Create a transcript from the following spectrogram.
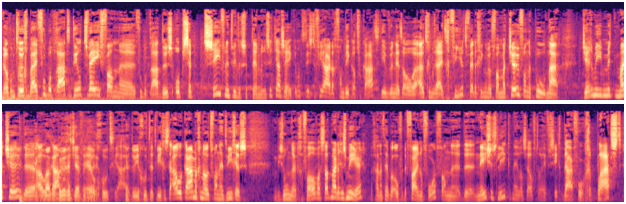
Welkom terug bij Voetbalpraat, deel 2 van eh Voetbalpraat. Dus op sep- 27 september is het, jazeker, want het is de verjaardag van Dick Advocaat. Die hebben we net al eh, uitgebreid gevierd. Verder gingen we van Mathieu van der Poel naar Jeremy Mathieu, de Ik oude kamer. bruggetje even Heel tegen. goed, ja, dat doe je goed, Hedwiges. De oude kamergenoot van Hedwiges. Een bijzonder geval was dat, maar er is meer. We gaan het hebben over de Final Four van eh, de Nations League. Het Nederlands elftal heeft zich daarvoor geplaatst.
